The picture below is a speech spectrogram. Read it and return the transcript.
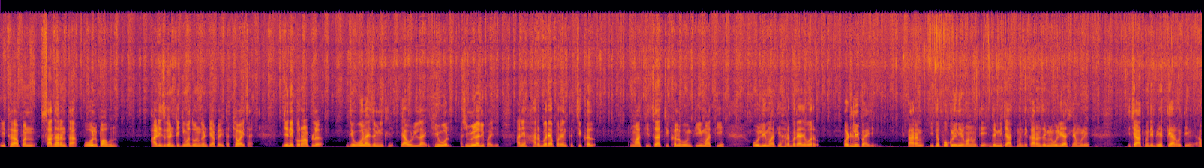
इथं आपण साधारणतः ओल पाहून अडीच घंटे किंवा दोन घंटे आपल्याला इथं ठेवायचं आहे. जेणेकरून आपलं जे ओल आहे जमिनीतली त्या ओलीला ही ओल अशी मिळाली पाहिजे. आणि हरभऱ्यापर्यंत चिखल मातीचा चिखल होऊन ती माती ओली माती हरभऱ्यावर पडली पाहिजे. कारण इथं पोकळी निर्माण होते जमिनीच्या आतमध्ये कारण जमीन ओली असल्यामुळे तिच्या आतमध्ये भेग तयार होते. आप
